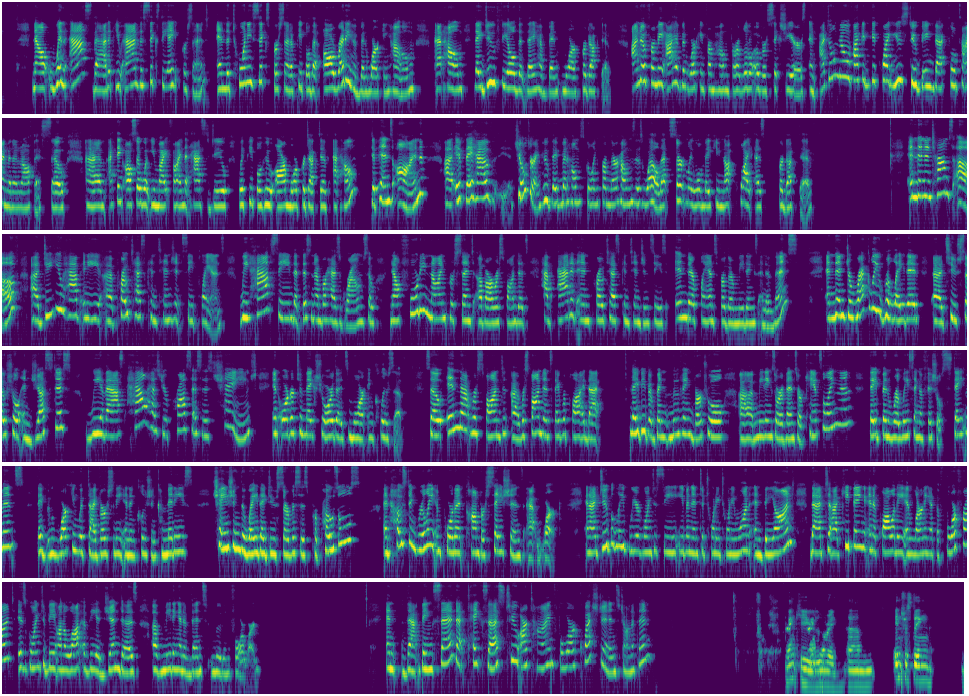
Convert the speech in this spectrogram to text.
Now, when asked that, if you add the 68% and the 26% of people that already have been working home at home, they do feel that they have been more productive. I know for me, I have been working from home for a little over six years, and I don't know if I could get quite used to being back full time in an office. So um, I think also what you might find that has to do with people who are more productive at home depends on uh, if they have children who they've been homeschooling from their homes as well, that certainly will make you not quite as productive. And then in terms of, uh, do you have any uh, protest contingency plans? We have seen that this number has grown. So now 49% of our respondents have added in protest contingencies in their plans for their meetings and events. And then directly related uh, to social injustice, we have asked, how has your processes changed in order to make sure that it's more inclusive? So in that respond, uh, respondents, they replied that they've either been moving virtual uh, meetings or events or canceling them. They've been releasing official statements. They've been working with diversity and inclusion committees, changing the way they do services proposals, and hosting really important conversations at work. And I do believe we are going to see, even into 2021 and beyond, that uh, keeping inequality and learning at the forefront is going to be on a lot of the agendas of meeting and events moving forward. And that being said, that takes us to our time for questions, Jonathan. Thank you, Laurie. Um, interesting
